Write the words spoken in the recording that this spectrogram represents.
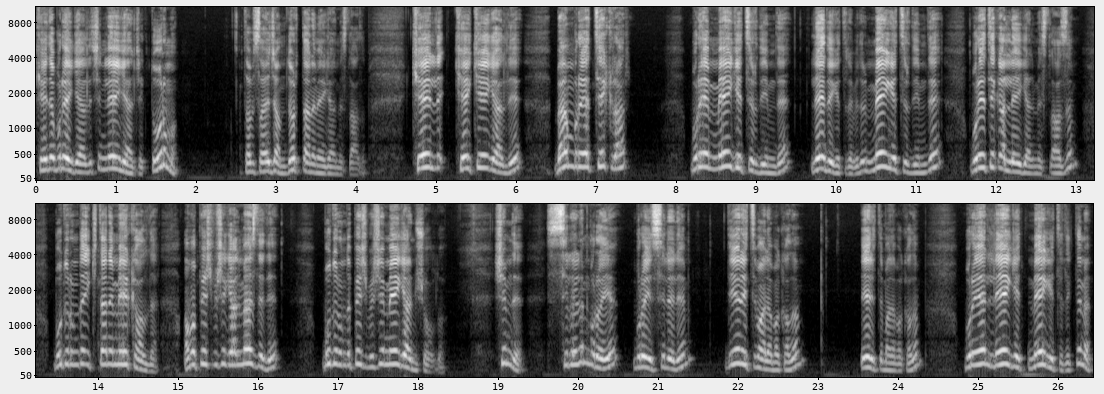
K de buraya geldiği için L gelecek. Doğru mu? Tabi sayacağım. Dört tane M gelmesi lazım. K, K, K geldi. Ben buraya tekrar buraya M getirdiğimde L de getirebilirim. M getirdiğimde buraya tekrar L gelmesi lazım. Bu durumda iki tane M kaldı. Ama peş peşe gelmez dedi. Bu durumda peş peşe M gelmiş oldu. Şimdi silelim burayı. Burayı silelim. Diğer ihtimale bakalım. Diğer ihtimale bakalım. Buraya L get M getirdik değil mi?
